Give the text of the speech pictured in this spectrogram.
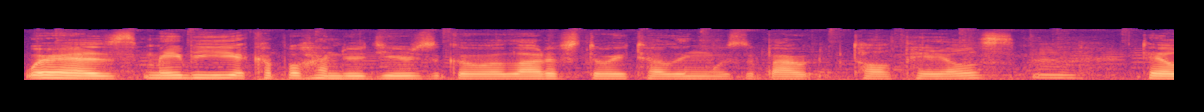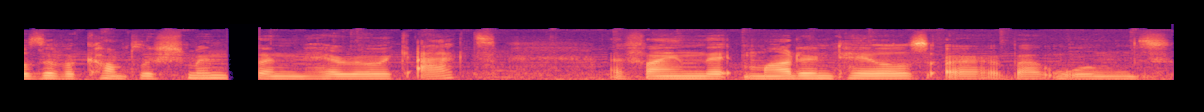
Whereas maybe a couple hundred years ago, a lot of storytelling was about tall tales, Mm. tales of accomplishment and heroic acts. I find that modern tales are about wounds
